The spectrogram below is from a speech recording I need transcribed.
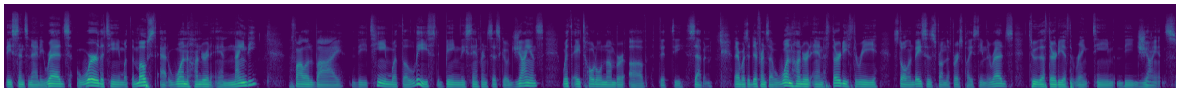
The Cincinnati Reds were the team with the most at 190, followed by the team with the least being the San Francisco Giants with a total number of 57. There was a difference of 133 stolen bases from the first place team, the Reds, to the 30th ranked team, the Giants.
